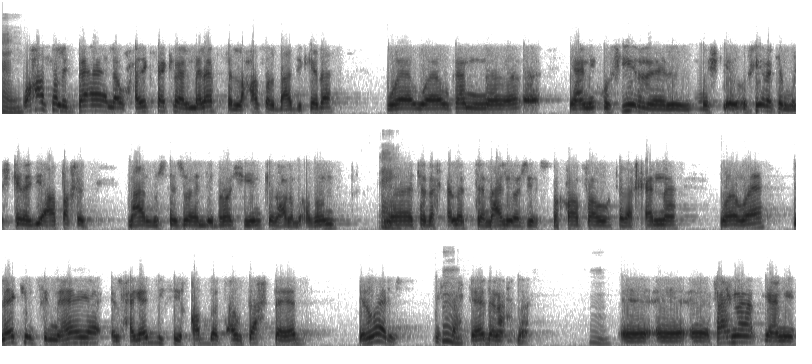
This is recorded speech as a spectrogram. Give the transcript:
أيوه وحصلت بقى لو حضرتك فاكرة الملف اللي حصل بعد كده وكان يعني أثير المشكلة أثيرت المشكلة دي أعتقد مع الأستاذ وائل الابراشي يمكن على ما أظن أيوة. وتدخلت معالي وزير الثقافة وتدخلنا و و لكن في النهاية الحاجات دي في قبضه أو تحت يد الوارث مش مم. تحت يدنا إحنا. آه، آه، آه، فإحنا يعني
